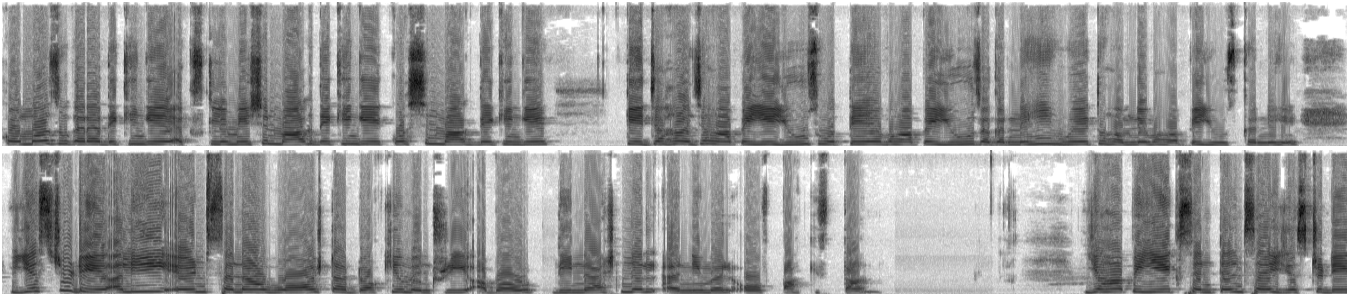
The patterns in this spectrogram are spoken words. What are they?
कॉमर्स वगैरह देखेंगे एक्सक्लेमेशन मार्क देखेंगे क्वेश्चन मार्क देखेंगे। कि जहाँ जहाँ पे ये यूज़ होते हैं, वहाँ पे यूज़ अगर नहीं हुए तो हमने वहाँ पे यूज़ करने हैं। Yesterday Ali and Sana watched a documentary about the national animal of Pakistan यहाँ पे ये एक सेंटेंस है यस्टरडे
